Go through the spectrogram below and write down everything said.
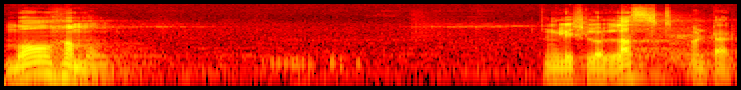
మోహము. ఇంగ్లీష్లో లస్ట్ అంటారు.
